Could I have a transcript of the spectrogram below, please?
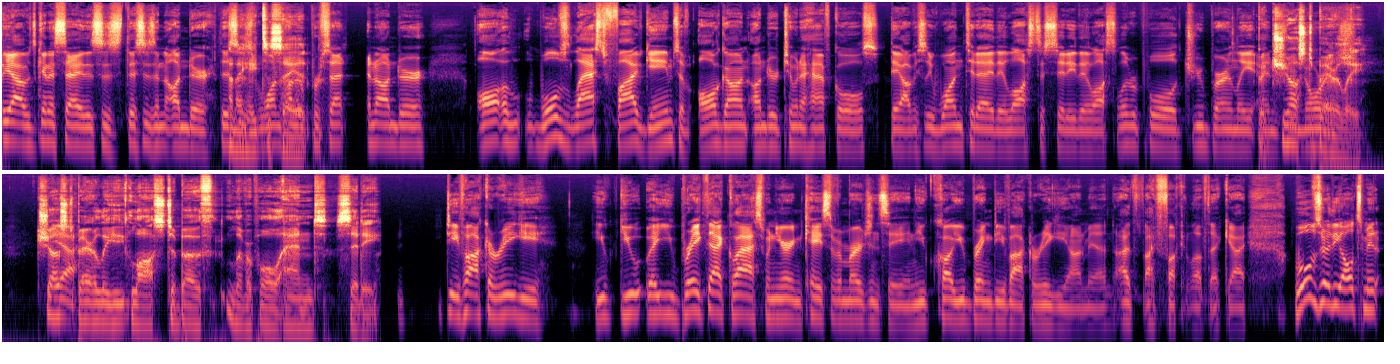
Yeah, I was gonna say this is this is an under. This And I is hate to say hundred percent an under. All Wolves' last five games have all gone under two and a half goals. They obviously won today. They lost to City. They lost to Liverpool. Drew Burnley and Just barely. Just Yeah. barely lost to both Liverpool and City. Divock Origi. You you uh, you break that glass when you're in case of emergency, and you call you bring Divock Origi on, man. I I fucking love that guy. Wolves are the ultimate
